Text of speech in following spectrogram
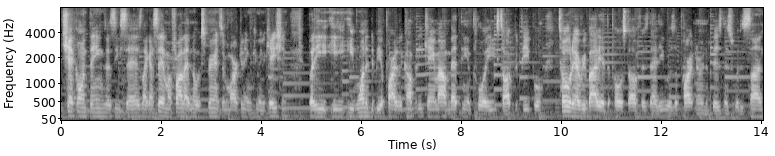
check on things as he says like i said my father had no experience in marketing and communication but he he he wanted to be a part of the company came out met the employees talked to people told everybody at the post office that he was a partner in the business with his son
